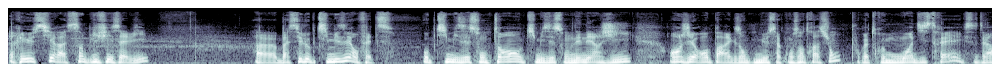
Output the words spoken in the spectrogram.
réussir à simplifier sa vie, euh, bah, c'est l'optimiser en fait optimiser son temps, optimiser son énergie, en gérant par exemple mieux sa concentration pour être moins distrait, etc.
